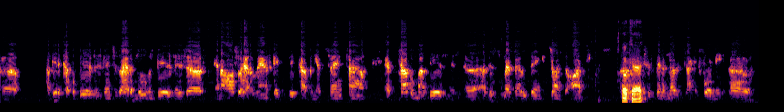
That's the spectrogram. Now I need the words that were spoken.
Uh, I did a couple business ventures. I had a moving business, uh, and I also had a landscaping big company at the same time. At the top of my business, uh, I just left everything and joined the Army. uh, Okay. Which has been another journey for me. Uh, I was partially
